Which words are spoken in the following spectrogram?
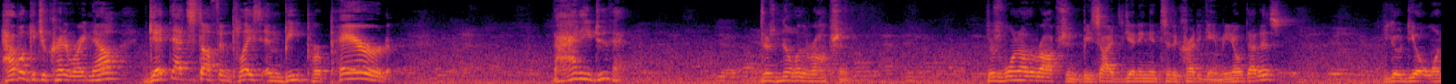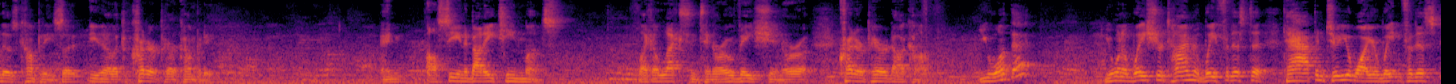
How about get your credit right now? Get that stuff in place and be prepared. Now how do you do that? There's no other option there's one other option besides getting into the credit game you know what that is you go deal with one of those companies uh, you know like a credit repair company and i'll see you in about 18 months like a Lexington or Ovation or a creditrepair.com. You want that? You want to waste your time and wait for this to, to happen to you while you're waiting for this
